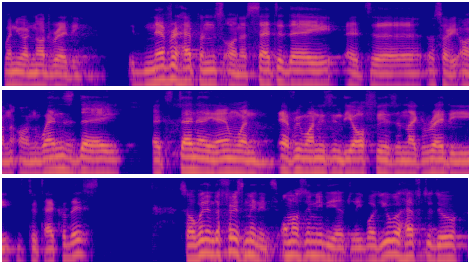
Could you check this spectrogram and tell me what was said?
when you are not ready. It never happens on a Saturday at, uh, oh, sorry, on, on Wednesday at 10 a.m. when everyone is in the office and like ready to tackle this. So within the first minutes, almost immediately, what you will have to do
